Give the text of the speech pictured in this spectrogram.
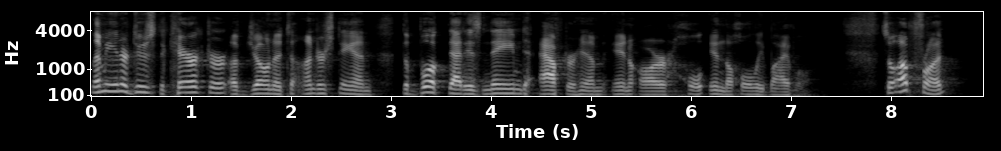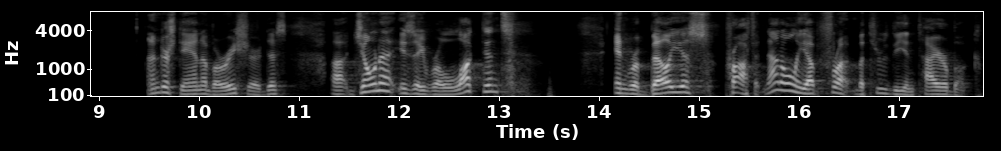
let me introduce the character of Jonah to understand the book that is named after him in, our whole, in the Holy Bible. So, up front, understand, I've already shared this. Uh, Jonah is a reluctant and rebellious prophet, not only up front, but through the entire book.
